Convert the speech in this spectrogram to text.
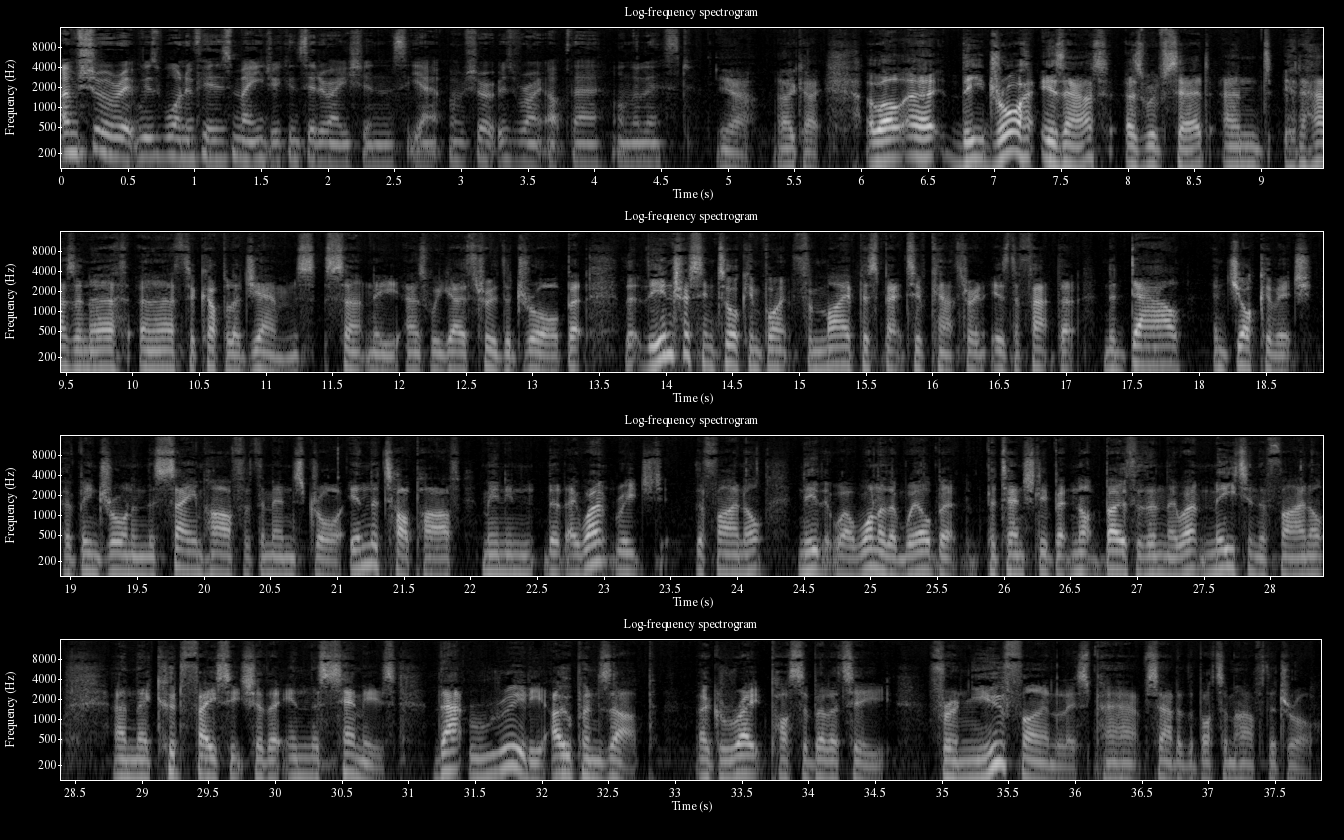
I'm sure it was one of his major considerations. Yeah, I'm sure it was right up there on the list. Yeah. Okay. Uh, Well, uh, the draw is out, as we've said, and it has unearthed, unearthed a couple of gems, certainly as we go through the draw. But the, the interesting talking point from my perspective, Catherine, is the fact that Nadal and Djokovic have been drawn in the same half of the men's draw, in the top half, meaning that they won't reach the final. Neither, well, one of them will, but potentially, but not both of them. They won't meet in the final, and they could face each other in the semis. That really opens up a great possibility for a new finalist, perhaps out of the bottom half of the draw.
